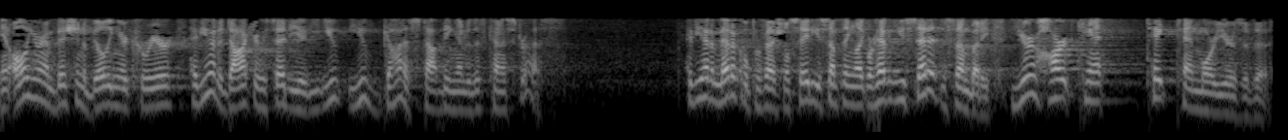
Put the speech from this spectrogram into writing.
In all your ambition of building your career, have you had a doctor who said to you, you you've got to stop being under this kind of stress? Have you had a medical professional say to you something like, or haven't you said it to somebody, your heart can't take 10 more years of this?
